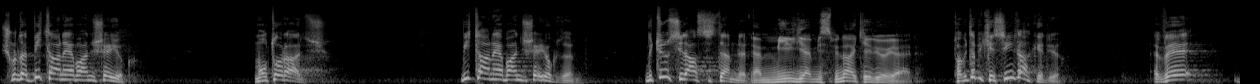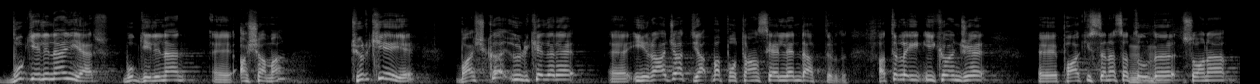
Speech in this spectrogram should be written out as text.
Şurada bir tane yabancı şey yok. Motor hariç. Bir tane yabancı şey yok üzerinde. Bütün silah sistemleri. Yani Milgem ismini hak ediyor yani. Tabii tabii kesinlikle hak ediyor. Ve bu gelinen yer, bu gelinen e, aşama Türkiye'yi başka ülkelere e, ihracat yapma potansiyellerini de arttırdı. Hatırlayın ilk önce e, Pakistan'a satıldı, sonra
